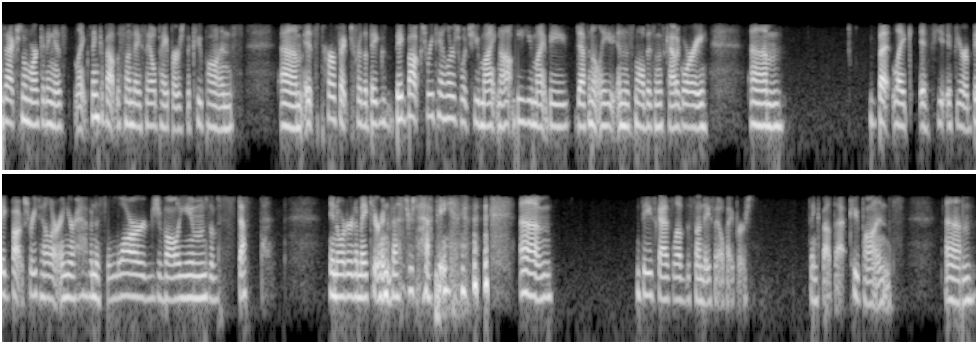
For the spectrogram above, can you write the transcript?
transactional marketing is like think about the Sunday sale papers, the coupons. Um, it's perfect for the big big box retailers, which you might not be. You might be definitely in the small business category. Um, but like if you if you're a big box retailer and you're having this large volumes of stuff in order to make your investors happy, um, these guys love the Sunday sale papers. Think about that coupons. Um,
